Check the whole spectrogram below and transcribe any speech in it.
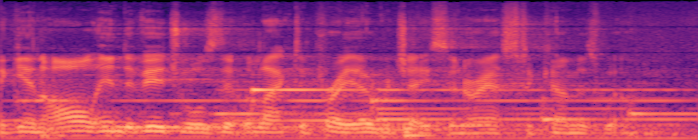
And again, all individuals that would like to pray over Jason are asked to come as well.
